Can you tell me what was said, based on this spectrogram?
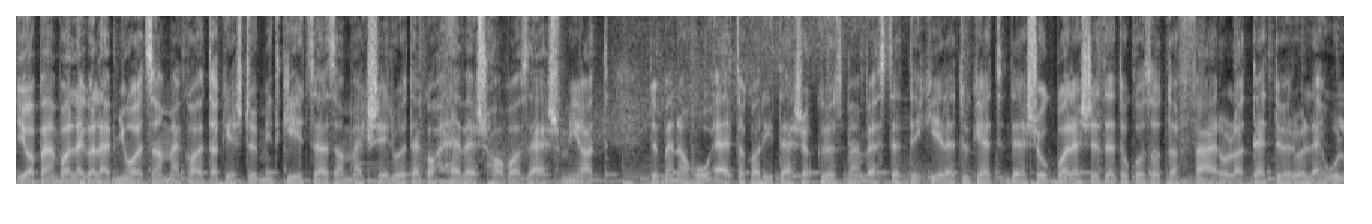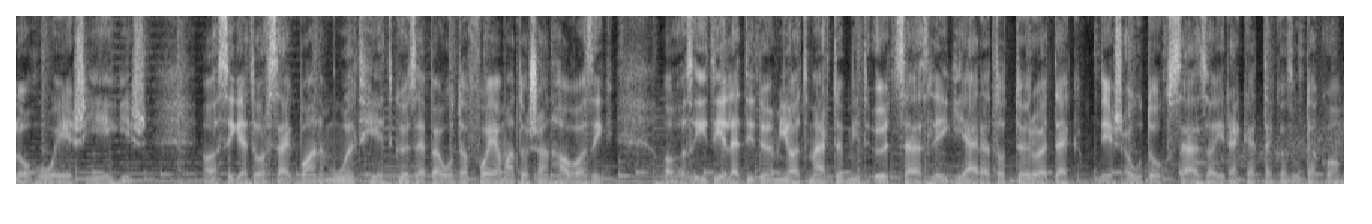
Japánban legalább 8-an meghaltak és több mint 200-an megsérültek a heves havazás miatt. Többen a hó eltakarítása közben vesztették életüket, de sok balesetet okozott a fáról a tetőről lehulló hó és jég is. A Szigetországban múlt hét közepe óta folyamatosan havazik. Az ítéletidő miatt már több mint 500 légijáratot töröltek, és autók százai rekedtek az utakon.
